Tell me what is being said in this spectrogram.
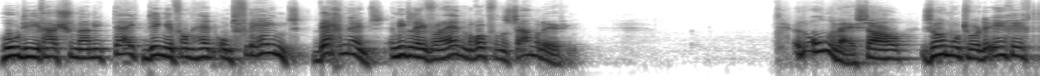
hoe die rationaliteit dingen van hen ontvreemdt, wegneemt. En niet alleen van hen, maar ook van de samenleving. Het onderwijs zou zo moeten worden ingericht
